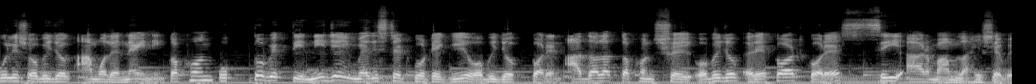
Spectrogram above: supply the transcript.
পুলিশ অভিযোগ আমলে নেয়নি। তখন উক্ত ব্যক্তি নিজেই ম্যাজিস্ট্রেট কোর্টে গিয়ে অভিযোগ করেন। আদালত তখন সেই অভিযোগ রেকর্ড করে সিআর মামলা হিসেবে।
